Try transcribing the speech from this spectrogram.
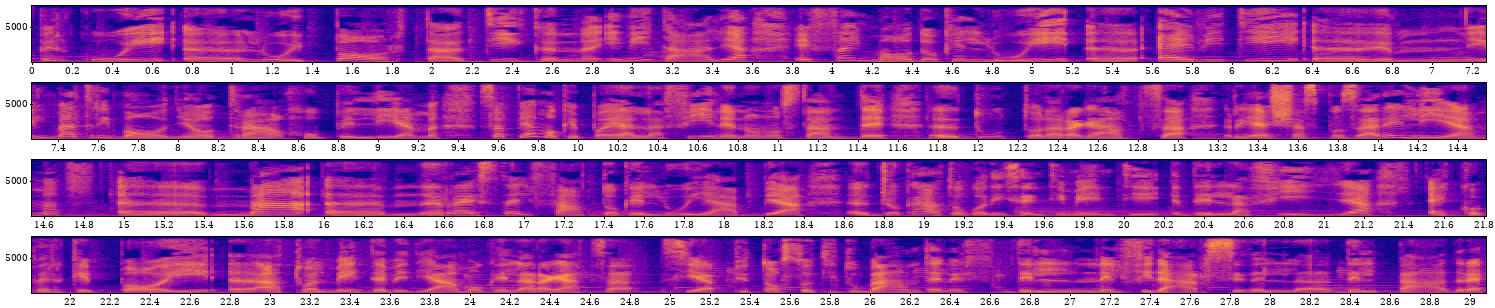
per cui eh, lui porta Deacon in Italia e fa in modo che lui eh, eviti eh, il matrimonio tra Hope e Liam. Sappiamo che poi alla fine nonostante eh, tutto la ragazza riesce a sposare Liam eh, ma ehm, resta il fatto che lui abbia eh, giocato con i sentimenti della figlia. Ecco perché poi attualmente vediamo che la ragazza sia piuttosto titubante nel, del, nel fidarsi del, del padre.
